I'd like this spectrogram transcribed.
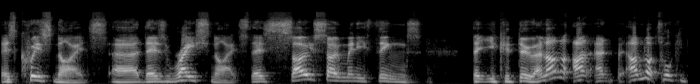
there's quiz nights. Uh, there's race nights. There's so so many things that you could do. And I'm I, I'm not talking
